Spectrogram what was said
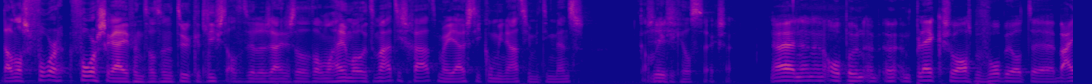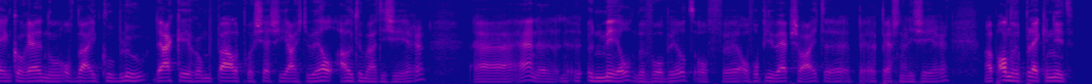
dan als voor, voorschrijvend. Wat we natuurlijk het liefst altijd willen zijn, is dat het allemaal helemaal automatisch gaat. Maar juist die combinatie met die mens kan Precies. denk ik heel sterk zijn. En, en op een, een, plek zoals bijvoorbeeld uh, bij een Corendon of bij een Coolblue, daar kun je gewoon bepaalde processen juist wel automatiseren. Uh, een, een mail bijvoorbeeld, of, uh, of op je website personaliseren, maar op andere plekken niet.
